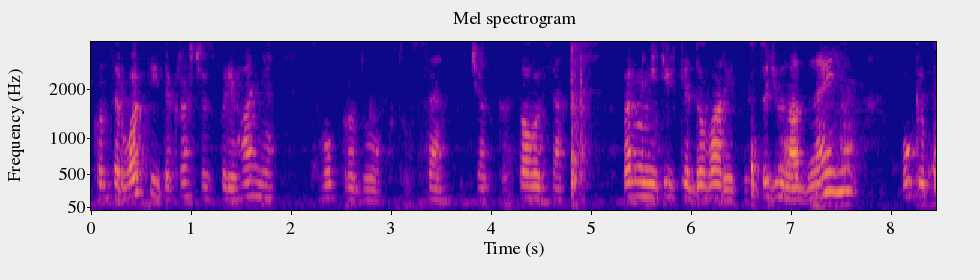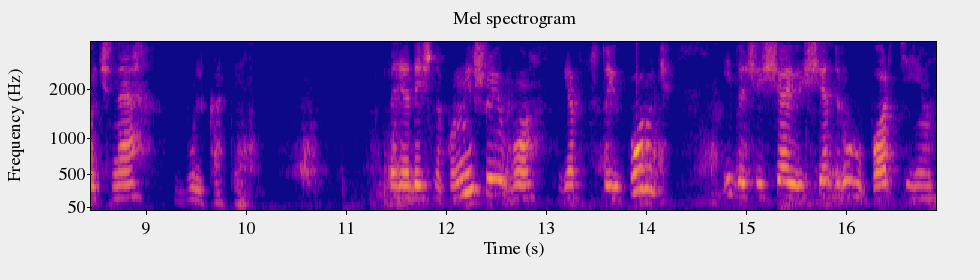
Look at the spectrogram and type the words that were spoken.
консервації та кращого зберігання цього продукту. Все, дівчатка, сталося. Тепер мені тільки доварити. Стою над нею, поки почне булькати. Періодично помішую, бо я тут стою поруч і дочищаю ще другу партію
